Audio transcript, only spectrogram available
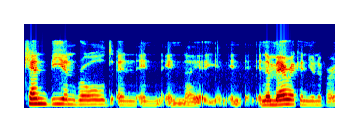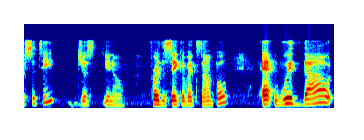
can be enrolled in in in, uh, in, in American university just you know for the sake of example without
